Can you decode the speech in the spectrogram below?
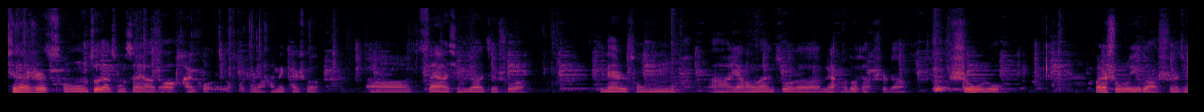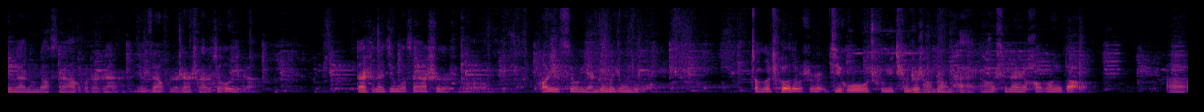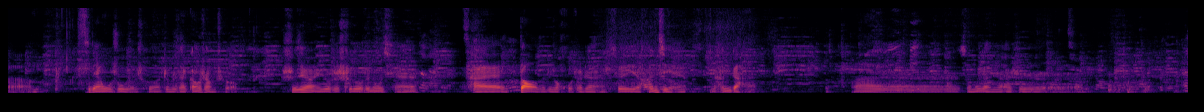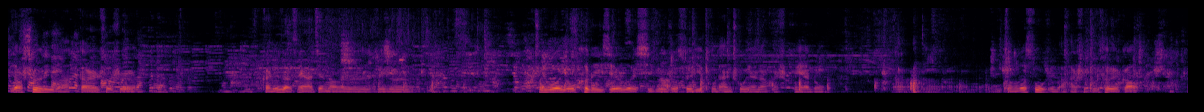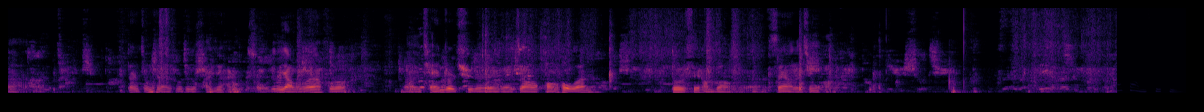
现在是从坐在从三亚到海口的一个火车上，还没开车，然后三亚行就要结束了。今天是从啊亚龙湾坐了两个多小时的十五路，本来十五路一个多小时就应该能到三亚火车站，因为三亚火车站是它的最后一站。但是在经过三亚市的时候，好几次有严重的拥堵，整个车都是几乎处于停车场状态。然后现在是好不容易到了。呃，四点五十五的车，这不是才刚上车，实际上也就是十多分钟前才到的这个火车站，所以也很紧，也很赶。嗯，总的感觉还是比较顺利吧。当然说是感觉在三亚见到了这个中国游客的一些恶习，比如说随地吐痰、抽烟的，还是很严重。呃。整个素质吧，还是不是特别高，啊，但是总体来说，这个环境还是不错。我觉得亚龙湾和，呃，前一阵去的那个叫皇后湾，都是非常棒的三亚的精华。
